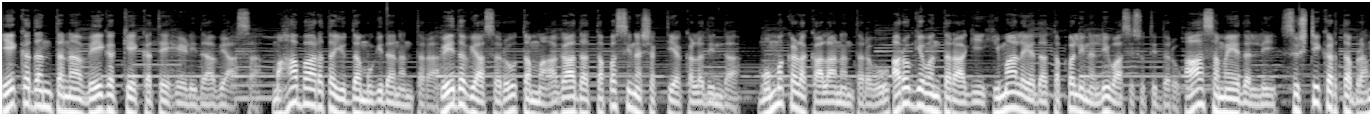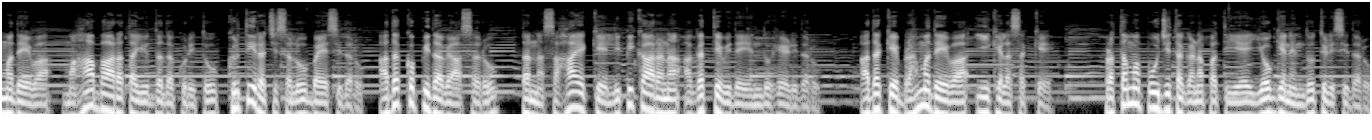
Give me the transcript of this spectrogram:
ಏಕದಂತನ ವೇಗಕ್ಕೆ ಕತೆ ಹೇಳಿದ ವ್ಯಾಸ. ಮಹಾಭಾರತ ಯುದ್ಧ ಮುಗಿದ ನಂತರ ವೇದವ್ಯಾಸರು ತಮ್ಮ ಅಗಾಧ ತಪಸ್ಸಿನ ಶಕ್ತಿಯ ಕಲದಿಂದ ಮೊಮ್ಮಕ್ಕಳ ಕಾಲಾನಂತರವೂ ಆರೋಗ್ಯವಂತರಾಗಿ ಹಿಮಾಲಯದ ತಪ್ಪಲಿನಲ್ಲಿ ವಾಸಿಸುತ್ತಿದ್ದರು. ಆ ಸಮಯದಲ್ಲಿ ಸೃಷ್ಟಿಕರ್ತ ಬ್ರಹ್ಮದೇವ ಮಹಾಭಾರತ ಯುದ್ಧದ ಕುರಿತು ಕೃತಿ ರಚಿಸಲು ಬಯಸಿದರು. ಅದಕ್ಕೊಪ್ಪಿದ ವ್ಯಾಸರು ತನ್ನ ಸಹಾಯಕ್ಕೆ ಲಿಪಿಕಾರನ ಅಗತ್ಯವಿದೆ ಎಂದು ಹೇಳಿದರು. ಅದಕ್ಕೆ ಬ್ರಹ್ಮದೇವ ಈ ಕೆಲಸಕ್ಕೆ ಪ್ರಥಮ ಪೂಜಿತ ಗಣಪತಿಯೇ ಯೋಗ್ಯನೆಂದು ತಿಳಿಸಿದರು.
